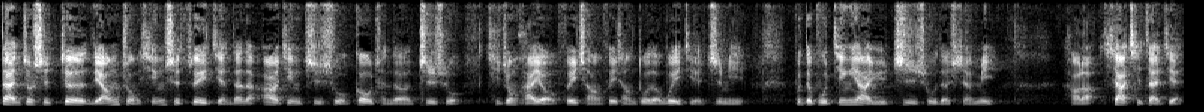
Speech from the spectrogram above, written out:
但就是这两种形式最简单的二进制数构成的质数，其中还有非常非常多的未解之谜，不得不惊讶于质数的神秘。好了，下期再见。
